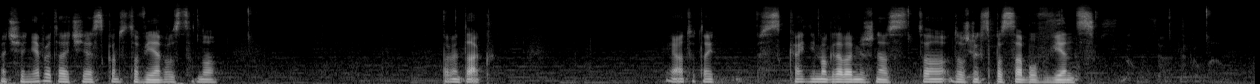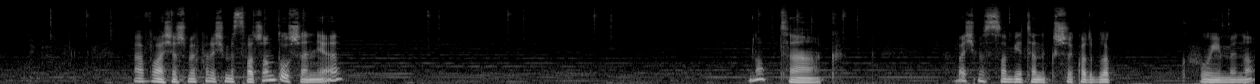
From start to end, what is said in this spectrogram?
Choć nie pytajcie skąd to wie, po prostu no... Powiem tak. Ja tutaj Skyrim ograłem już na 100 różnych sposobów, więc... A właśnie, że my wpłynęliśmy słaczą duszę, nie? No tak. Weźmy sobie ten krzyk, odblokujmy, no.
